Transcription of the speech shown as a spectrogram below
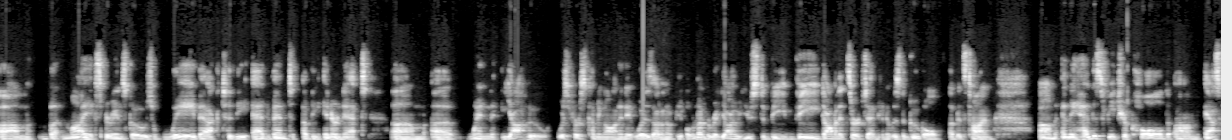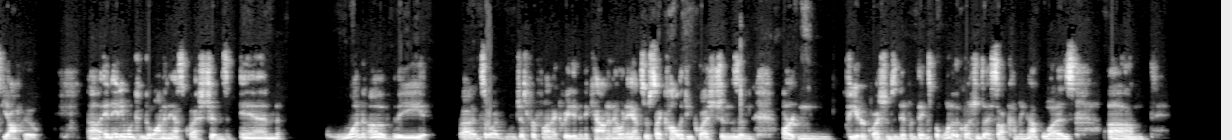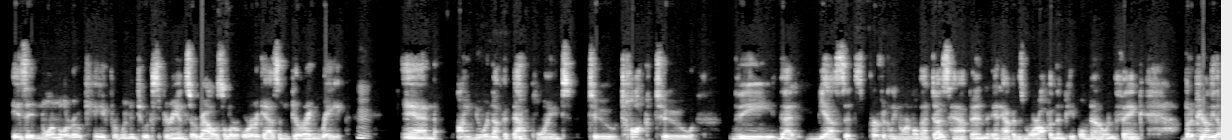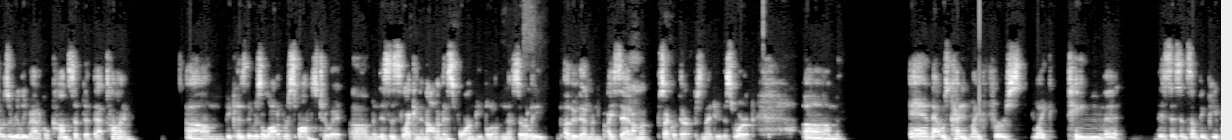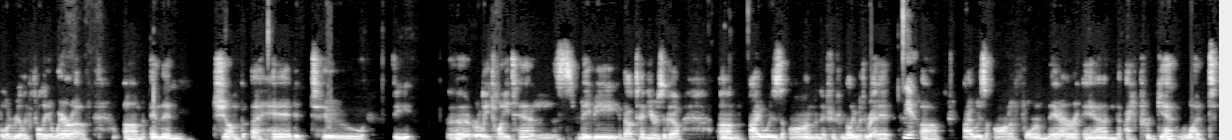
Um, but my experience goes way back to the advent of the internet. Um, uh, when Yahoo was first coming on, and it was, I don't know if people remember it, Yahoo used to be the dominant search engine. It was the Google of its time. Um, and they had this feature called um, Ask Yahoo, uh, and anyone can go on and ask questions. And one of the uh, and so I, just for fun, I created an account and I would answer psychology questions and art and theater questions and different things. But one of the questions I saw coming up was, um, is it normal or okay for women to experience arousal or orgasm during rape? Hmm. And I knew enough at that point to talk to the that yes it's perfectly normal that does happen it happens more often than people know and think but apparently, that was a really radical concept at that time um, because there was a lot of response to it. Um, and this is like an anonymous forum. People don't necessarily, other than I said, I'm a psychotherapist and I do this work. Um, and that was kind of my first like ting that this isn't something people are really fully aware of. Um, and then jump ahead to the uh, early 2010s, maybe about 10 years ago um, I was on, if you're familiar with Reddit, yeah. Uh, I was on a forum there, and I forget what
